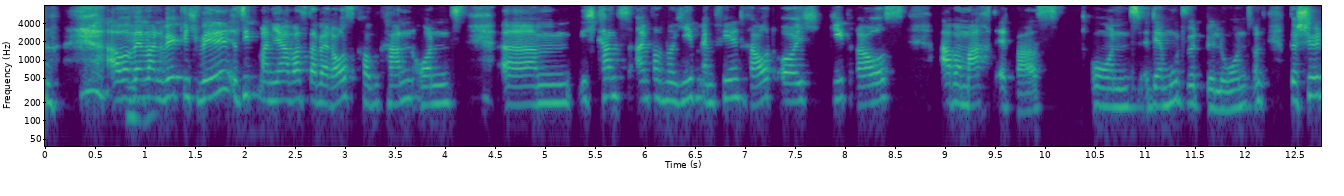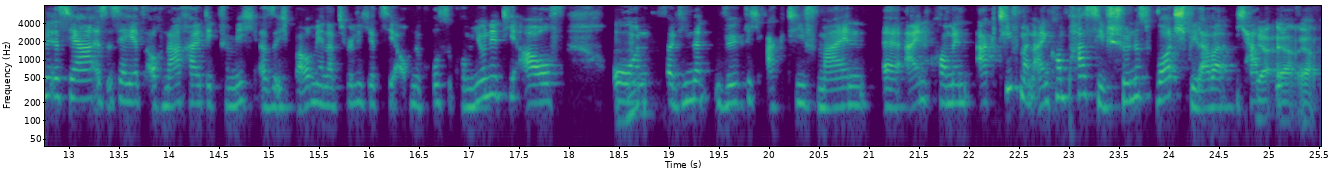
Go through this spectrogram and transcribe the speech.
Aber wenn man wirklich will, sieht man ja, was dabei rauskommen kann und ähm, ich kann es einfach nur jedem empfehlen, traut euch, geht raus, aber macht etwas und der Mut wird belohnt. Und das Schöne ist ja, es ist ja jetzt auch nachhaltig für mich. Also ich baue mir natürlich jetzt hier auch eine große Community auf und mhm. verdiene wirklich aktiv mein äh, Einkommen, aktiv mein Einkommen passiv. Schönes Wortspiel, aber ich habe ja, ja, ja.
